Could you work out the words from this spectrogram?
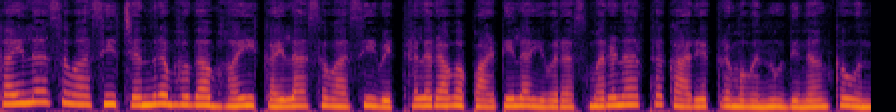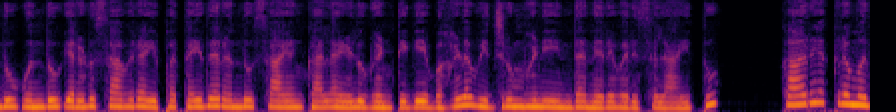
ಕೈಲಾಸವಾಸಿ ಚಂದ್ರಭಗಾಭಾಯಿ ಕೈಲಾಸವಾಸಿ ವಿಠ್ಠಲರಾವ ಪಾಟೀಲ ಇವರ ಸ್ಮರಣಾರ್ಥ ಕಾರ್ಯಕ್ರಮವನ್ನು ದಿನಾಂಕ ಒಂದು ಒಂದು ಎರಡು ಸಾವಿರ ಇಪ್ಪತ್ತೈದರಂದು ಸಾಯಂಕಾಲ ಏಳು ಗಂಟೆಗೆ ಬಹಳ ವಿಜೃಂಭಣೆಯಿಂದ ನೆರವೇರಿಸಲಾಯಿತು. ಕಾರ್ಯಕ್ರಮದ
